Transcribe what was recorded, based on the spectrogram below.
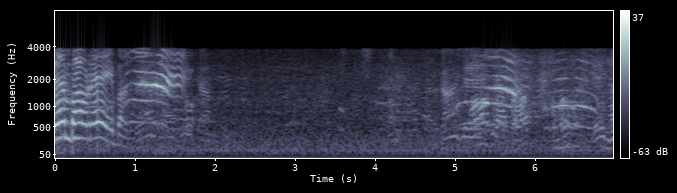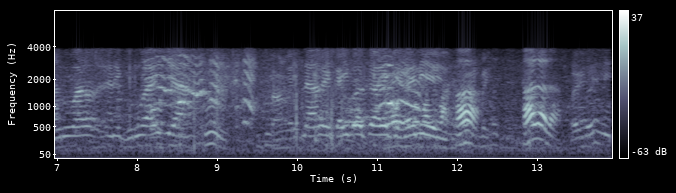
પ્રેમ ભાવ રે એ બાંધ એને ગુરુ આવી ગયા એટલે હવે કઈ. હા દાદા બરોબર ને?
